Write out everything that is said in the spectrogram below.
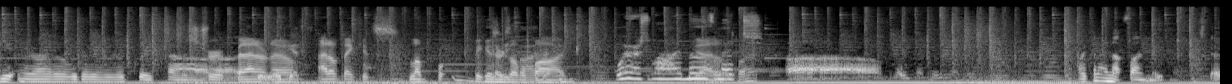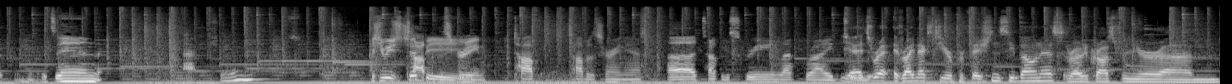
Getting right over there real quick. That's true. Uh, But I don't know. I don't think it's level because he's level 35, I 5. Where's my Yeah, I don't movement? Uh, why can I not find movement? Let's go from here. It's in actions. It should be Should top of the screen. Top. top of the screen. Yeah. Uh, top of the screen, left, right. Yeah, to it's right, it's right next to your proficiency bonus, right across from your um,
